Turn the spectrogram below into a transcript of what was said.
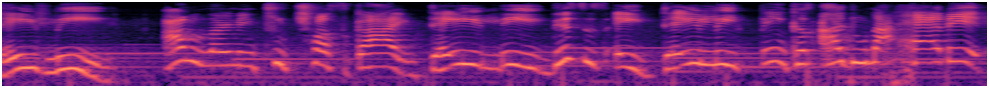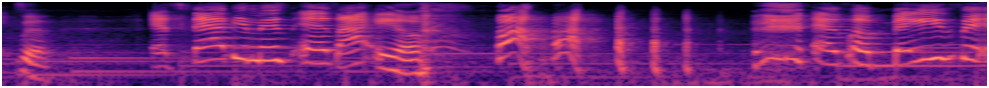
daily. I'm learning to trust God daily. This is a daily thing because I do not have it. As fabulous as I am, as amazing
